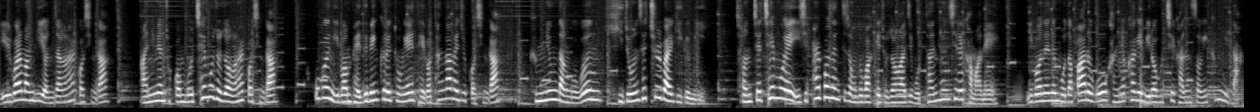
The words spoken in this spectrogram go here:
일괄 만기 연장을 할 것인가? 아니면 조건부 채무 조정을 할 것인가? 혹은 이번 배드뱅크를 통해 대거 탕감해 줄 것인가? 금융당국은 기존 세출발 기금이 전체 채무의 28% 정도밖에 조정하지 못한 현실을 감안해 이번에는 보다 빠르고 강력하게 밀어붙일 가능성이 큽니다.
